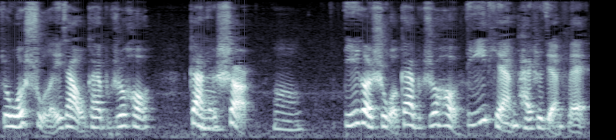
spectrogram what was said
就我数了一下我 gap 之后干的事儿，嗯，第一个是我 gap 之后第一天开始减肥，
